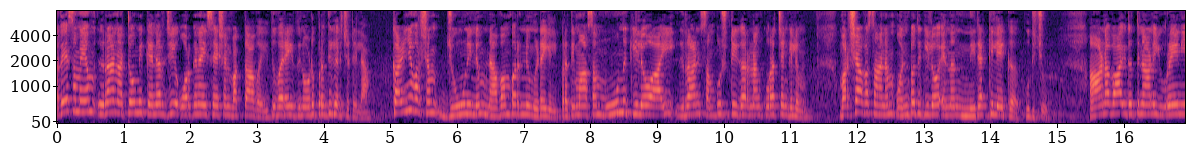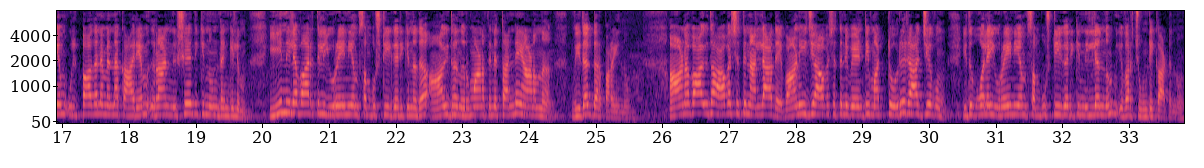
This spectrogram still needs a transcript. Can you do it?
അതേസമയം ഇറാൻ അറ്റോമിക് എനർജി ഓർഗനൈസേഷൻ വക്താവ് ഇതുവരെ ഇതിനോട് പ്രതികരിച്ചിട്ടില്ല. കഴിഞ്ഞ വർഷം ജൂണിനും നവംബറിനുമിടയിൽ പ്രതിമാസം മൂന്ന് കിലോ ആയി ഇറാൻ സമ്പുഷ്ടീകരണം കുറച്ചെങ്കിലും വർഷാവസാനം ഒൻപത് കിലോ എന്ന നിരക്കിലേക്ക് കുതിച്ചു. ആണവായുധത്തിനാണ് യുറേനിയം ഉൽപാദനമെന്ന കാര്യം ഇറാൻ നിഷേധിക്കുന്നുണ്ടെങ്കിലും ഈ നിലവാരത്തിൽ യുറേനിയം സമ്പുഷ്ടീകരിക്കുന്നത് ആയുധ നിർമ്മാണത്തിന് തന്നെയാണെന്ന് വിദഗ്ധർ പറയുന്നു. ആണവായുധ ആവശ്യത്തിനല്ലാതെ വാണിജ്യ ആവശ്യത്തിന് വേണ്ടി മറ്റൊരു രാജ്യവും ഇതുപോലെ യുറേനിയം സമ്പുഷ്ടീകരിക്കുന്നില്ലെന്നും ഇവർ ചൂണ്ടിക്കാട്ടുന്നു.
